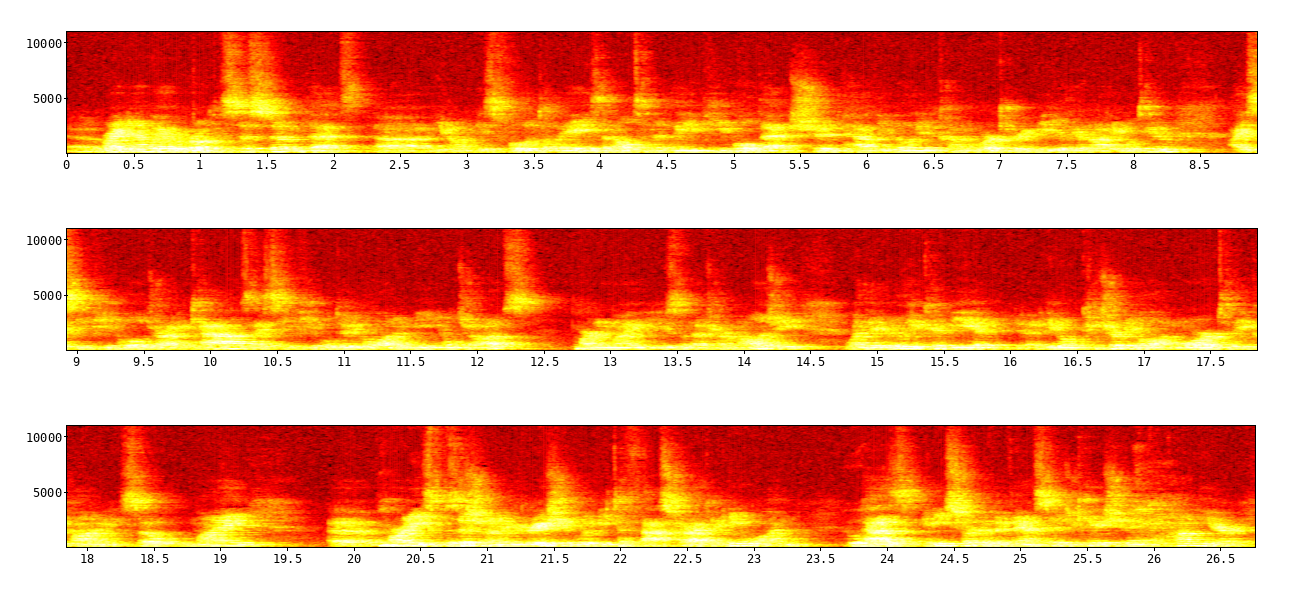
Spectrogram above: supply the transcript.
Uh, right now, we have a broken system that uh, you know is full of delays, and ultimately, people that should have the ability to come and work here immediately are not able to. I see people driving cabs. I see people doing a lot of menial jobs. Pardon my use of that terminology. When they really could be, uh, you know, contributing a lot more to the economy. So my party's position on immigration would be to fast track anyone who has any sort of advanced education and can come here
